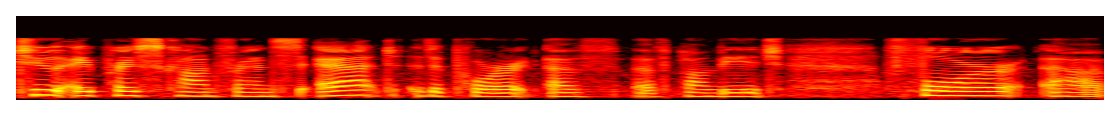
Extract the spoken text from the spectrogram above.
to a press conference at the port of, of Palm Beach for uh,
